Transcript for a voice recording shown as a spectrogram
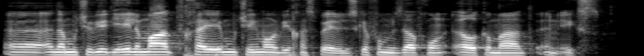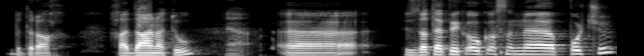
En dan moet je weer, die hele maand ga je, moet je helemaal weer gaan spelen. Dus ik heb voor mezelf gewoon elke maand een x bedrag. Ga daar naartoe. Ja. Dus dat heb ik ook als een potje.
